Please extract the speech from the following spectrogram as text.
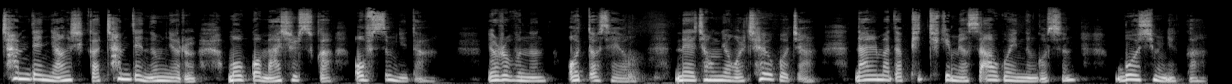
참된 양식과 참된 음료를 먹고 마실 수가 없습니다. 여러분은 어떠세요? 내 정령을 채우고자 날마다 피 튀기며 싸우고 있는 것은 무엇입니까?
